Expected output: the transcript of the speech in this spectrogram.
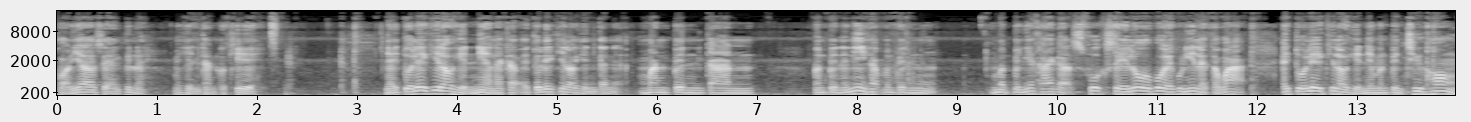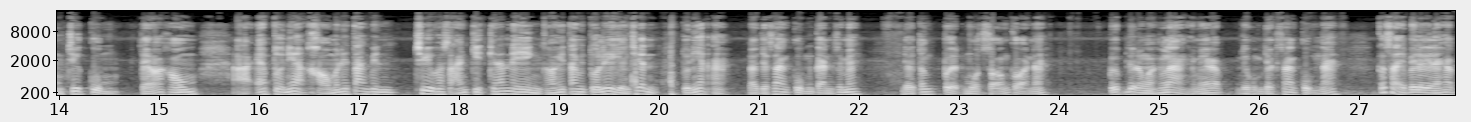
ขออนุญาตเอาแสงขึ้นหน่อยไม่เห็นกันโอเคในตัวเลขที่เราเห็นเนี่ยนะครับไอตัวเลขที่เราเห็นกันเนี่ยมันเป็นการมันเป็นไอันนี้ครับ มันเป็นมันเป็นคล้ายๆกับพวกเซโลพวกอะไรพวกนี้แหละแต่ว่าไอตัวเลขที่เราเห็นเนี่ยมันเป็นชื่อห้องชื่อกลุ่ม แต่ว่าเขาอ่าแอปตัวเนี้ยเขาไม่ได้ตั้งเป็นชื่อภาษาอังกฤษแค่นั้นเอง เขาให้ตั้งเป็นตัวเลขอย่างเช่น ตัวเนี้ยอะเราจะสร้างกลุ่มกันใช่ไหมเดี๋ยวต้องเปิดโหมดสองก่อนนะปุ๊บเลื่อนลงมาข้างล่างเห็นไหมครับเดี๋ยวผมจะสร้างกลุ่มนะ ก็ใส่ไปเลยนะครับ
